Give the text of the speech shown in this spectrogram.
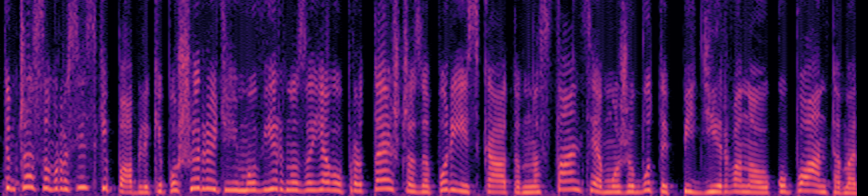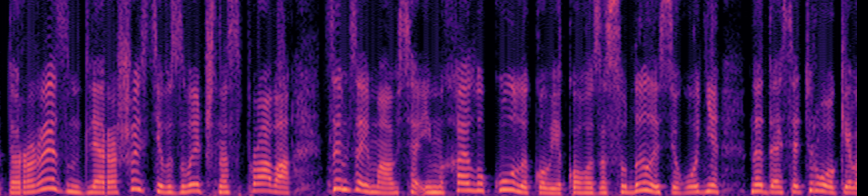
Тим часом російські пабліки поширюють ймовірну заяву про те, що Запорізька атомна станція може бути підірвана окупантами. Тероризм для рашистів звична справа. Цим займався і Михайло Куликов, якого засудили сьогодні на 10 років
